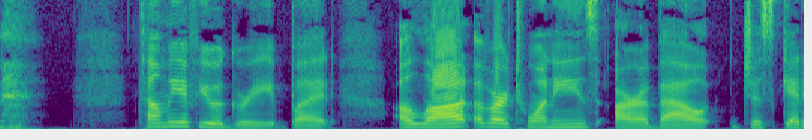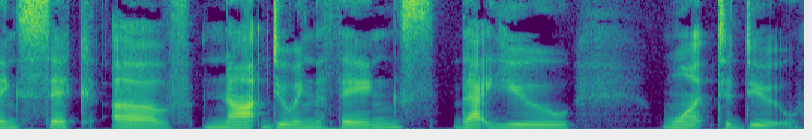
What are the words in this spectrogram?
Tell me if you agree, but a lot of our 20s are about just getting sick of not doing the things that you want to do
